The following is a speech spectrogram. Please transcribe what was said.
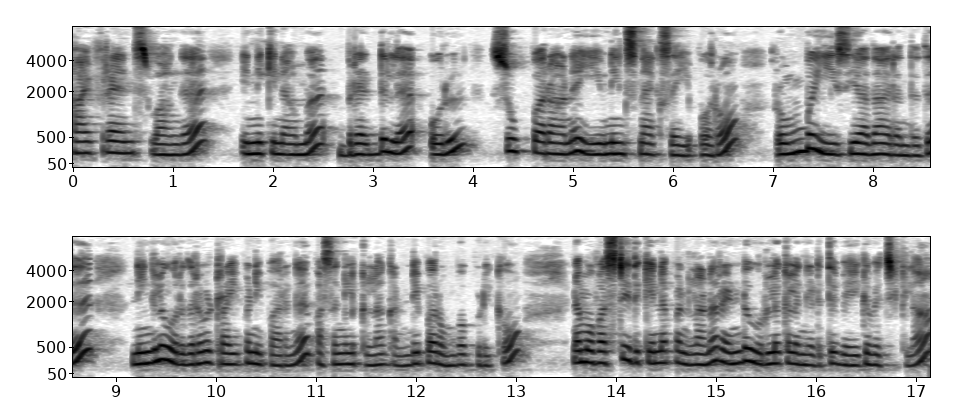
ஹாய் ஃப்ரெண்ட்ஸ் வாங்க. இன்றைக்கி நாம் ப்ரெட்டில் ஒரு சூப்பரான ஈவினிங் ஸ்நாக்ஸ் செய்ய போகிறோம் ரொம்ப ஈஸியாக தான் இருந்தது. நீங்களும் ஒரு தடவை ட்ரை பண்ணி பாருங்கள் பசங்களுக்கெல்லாம் கண்டிப்பாக ரொம்ப பிடிக்கும். நம்ம ஃபஸ்ட்டு இதுக்கு என்ன பண்ணலான்னா ரெண்டு உருளைக்கிழங்கு எடுத்து வேக வச்சுக்கலாம்.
